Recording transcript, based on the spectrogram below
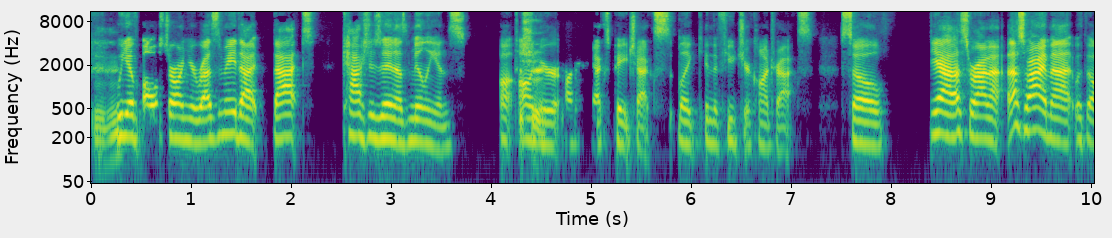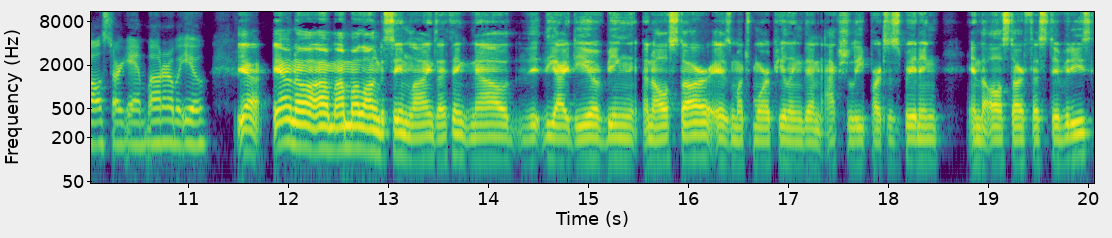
mm-hmm. when you have all-star on your resume that that cashes in as millions uh, on sure. your on your next paychecks like in the future contracts. So yeah, that's where I'm at. That's where I'm at with the All Star game. I don't know about you. Yeah, yeah, no, I'm I'm along the same lines. I think now the, the idea of being an All Star is much more appealing than actually participating in the All Star festivities.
